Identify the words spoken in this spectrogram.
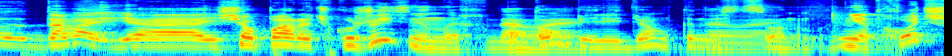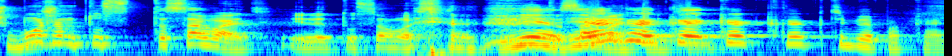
Ну, давай, я еще парочку жизненных, давай. потом перейдем к инвестиционным. Давай. Нет, хочешь, можем тус тусовать или тусовать. Нет, я как, как, как, как тебе пока.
